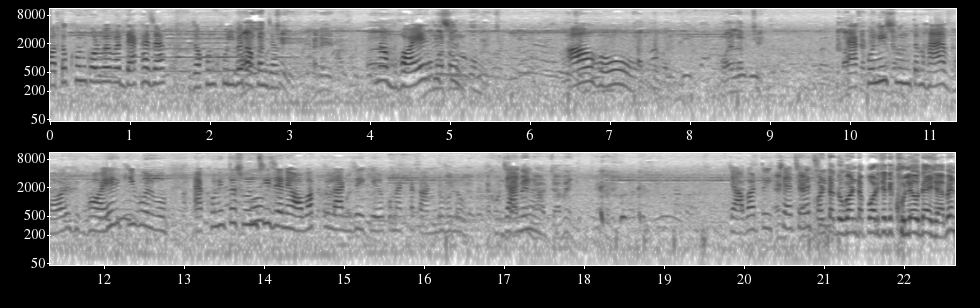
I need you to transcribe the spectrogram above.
কতক্ষণ করবে এবার দেখা যাক। যখন খুলবে তখন যাব না ভয়ের কিছু আহো এখনই শুনতাম হ্যাঁ ভয় ভয়ের কি বলব? এখনই তো শুনছি জেনে অবাক তো লাগছে কীরকম একটা কাণ্ড হলো। জানি যাবার তো ইচ্ছা আছে ঘণ্টা দু ঘণ্টা পর যদি খুলেও দেয় যাবেন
